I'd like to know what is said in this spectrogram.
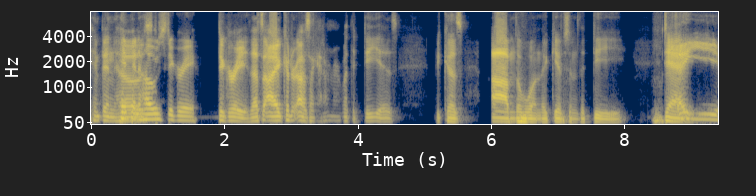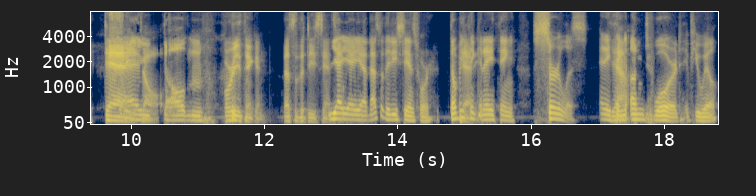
pimpin' hose, Pimp and hose degree. degree. That's I could. I was like, I don't remember what the D is because I'm the one that gives him the D. Daddy, Daddy, Hey, Dalton. What were you thinking? That's what the D stands. Yeah, for. yeah, yeah. Yeah. That's what the D stands for. Don't be Daddy. thinking anything surless, anything Yeah. untoward, if you will.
